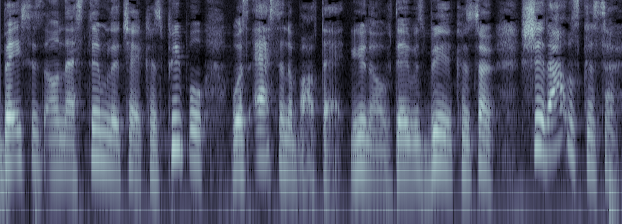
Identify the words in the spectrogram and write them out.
basis on that stimulus check because people was asking about that. You know, they was being concerned. Shit, I was concerned.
